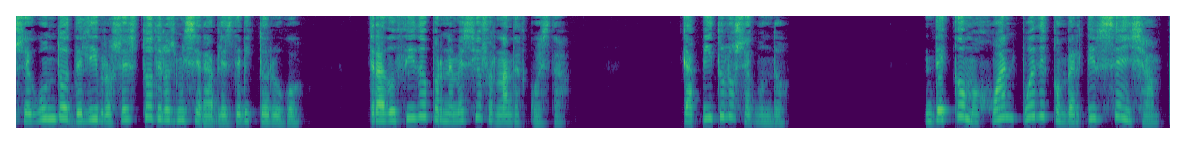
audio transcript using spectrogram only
segundo libro sexto de los miserables de víctor hugo traducido por nemesio fernandez cuesta. Capítulo segundo. De cómo juan puede convertirse en champ.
